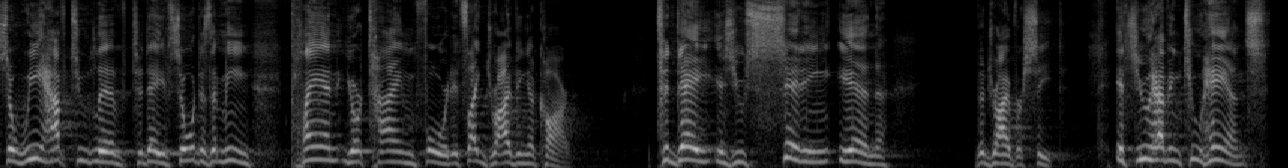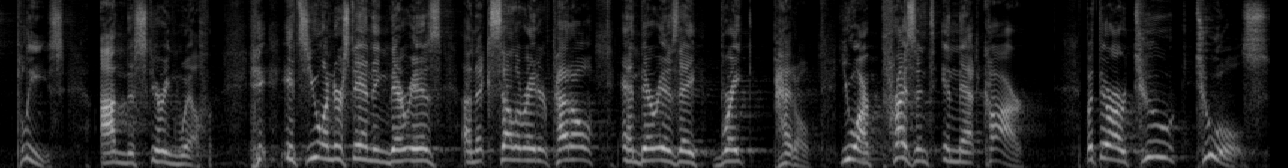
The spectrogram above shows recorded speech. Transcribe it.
So we have to live today. So, what does it mean? Plan your time forward. It's like driving a car. Today is you sitting in the driver's seat, it's you having two hands, please, on the steering wheel. It's you understanding there is an accelerator pedal and there is a brake pedal. You are present in that car. But there are two tools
